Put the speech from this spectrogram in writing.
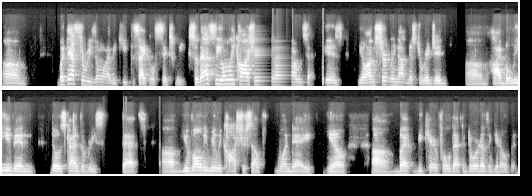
um but that's the reason why we keep the cycle six weeks so that's the only caution i would say is you know i'm certainly not mr rigid um, i believe in those kinds of resets um, you've only really cost yourself one day you know um, but be careful that the door doesn't get open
